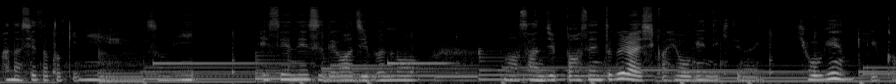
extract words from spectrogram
話してた時にその SNS では自分の、まあ、30%ぐらいしか表現できてない。表現っていうか、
